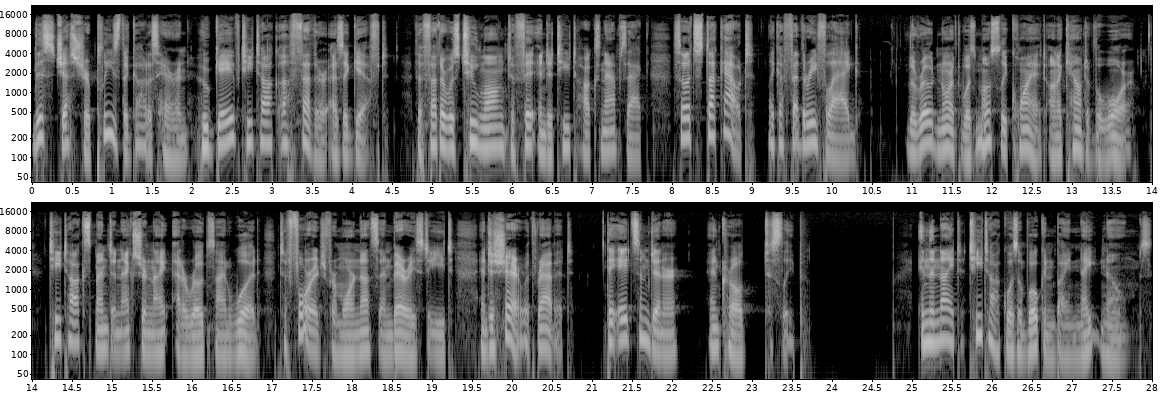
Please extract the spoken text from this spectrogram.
This gesture pleased the goddess heron, who gave Talk a feather as a gift. The feather was too long to fit into Tea Talk's knapsack, so it stuck out like a feathery flag. The road north was mostly quiet on account of the war. Talk spent an extra night at a roadside wood to forage for more nuts and berries to eat and to share with Rabbit. They ate some dinner and curled to sleep. In the night, Talk was awoken by night gnomes.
